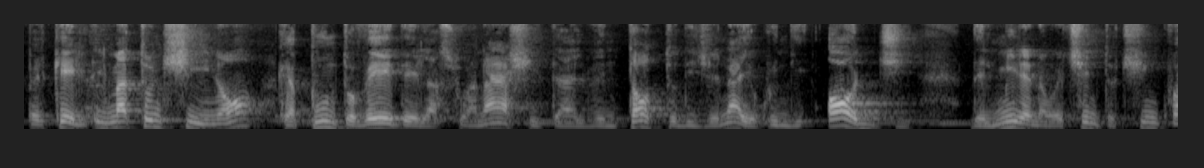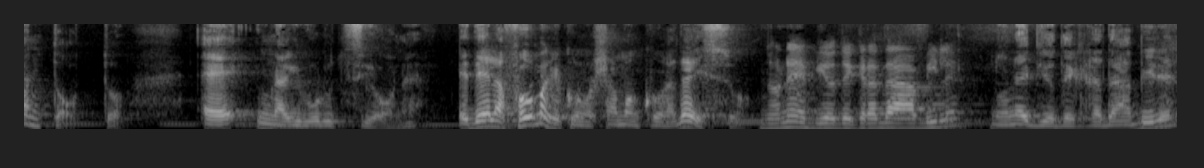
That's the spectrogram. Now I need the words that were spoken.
perché il mattoncino, che appunto vede la sua nascita il 28 di gennaio, quindi oggi del 1958, è una rivoluzione ed è la forma che conosciamo ancora adesso. Non è biodegradabile. Non è biodegradabile,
